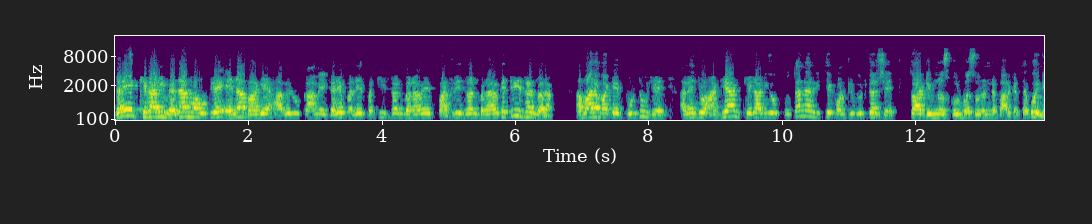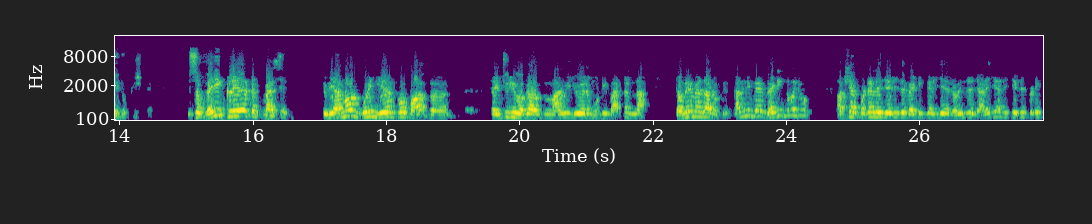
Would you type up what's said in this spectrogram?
દરેક ખેલાડી મેદાનમાં ઉતરે, એના ભાગે આવેલું કામ એ કરે, ભલે પચીસ રન બનાવે, પાંત્રીસ રન બનાવે કે ત્રીસ રન બનાવે. અમારા માટે પૂરતું છે અને જો આઠે આઠ ખેલાડીઓ પોતાના રીતે કોન્ટ્રીબ્યુટ કરશે, તો આ ટીમનો સ્કોર બસો રનને પાર કરતા કોઈ નહીં રોકી શકે. It's a very clear cut message we are not going here for century વગર મારવી જોઈએ મોટી પાર્ટનર ના. તમે મેદાન કાલની બેટિંગ તમે જુઓ. અક્ષર પટેલે જે રીતે બેટિંગ કરી છે, રવિન્દ્ર જાડેજાની જે રીતે બેટિંગ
